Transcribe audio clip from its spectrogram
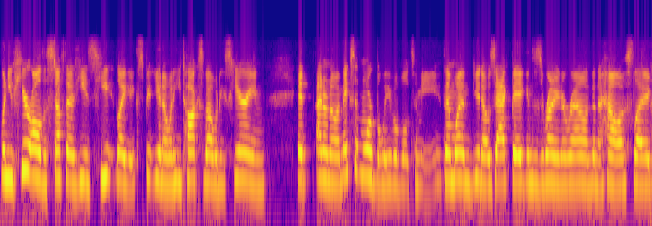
when you hear all the stuff that he's he like expe- you know when he talks about what he's hearing. It, I don't know. It makes it more believable to me than when you know Zak Bagans is running around in a house like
